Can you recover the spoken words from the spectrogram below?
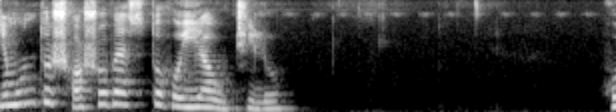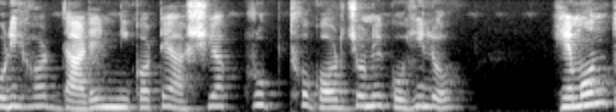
হেমন্ত শশব্যস্ত হইয়া উঠিল। হরিহর দ্বারের নিকটে আসিয়া ক্রুব্ধ গর্জনে কহিল, হেমন্ত,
